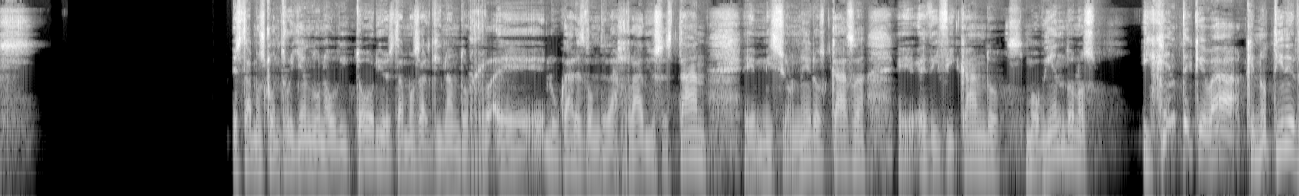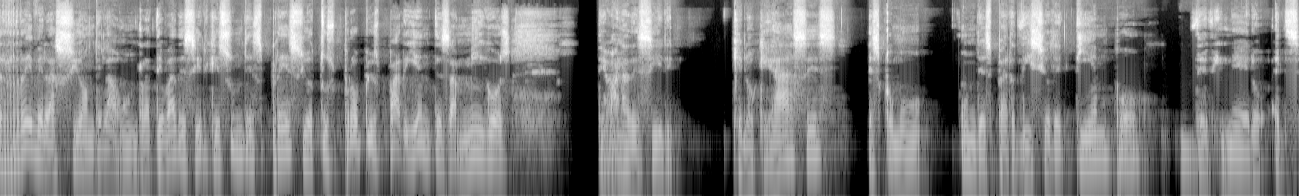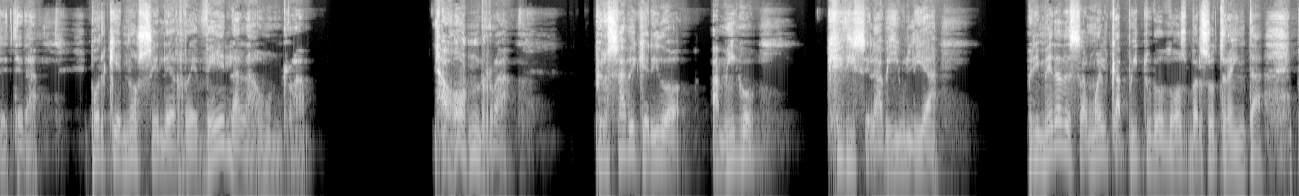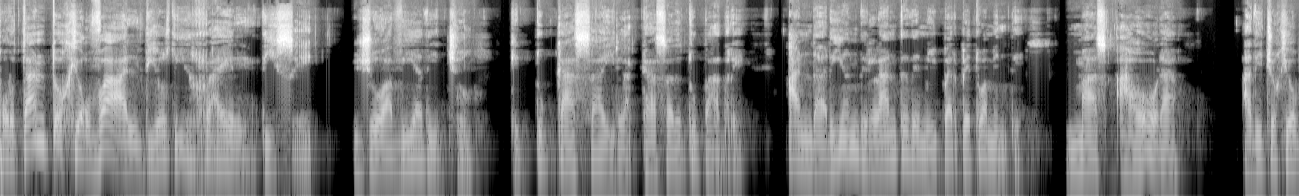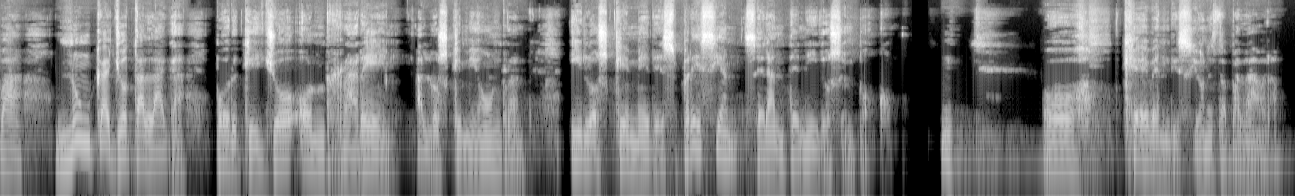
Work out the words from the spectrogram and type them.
Estamos construyendo un auditorio, estamos alquilando eh, lugares donde las radios están, eh, misioneros, casa, eh, edificando, moviéndonos y gente que va, que no tiene revelación de la honra, te va a decir que es un desprecio. Tus propios parientes, amigos, te van a decir que lo que haces es como un desperdicio de tiempo, de dinero, etc. Porque no se le revela la honra. La honra. Pero sabe, querido amigo, ¿qué dice la Biblia? Primera de Samuel capítulo 2, verso 30. Por tanto, Jehová, el Dios de Israel, dice, yo había dicho que tu casa y la casa de tu padre andarían delante de mí perpetuamente. Mas ahora, ha dicho Jehová, nunca yo tal haga, porque yo honraré a los que me honran, y los que me desprecian serán tenidos en poco. Oh, qué bendición esta palabra.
